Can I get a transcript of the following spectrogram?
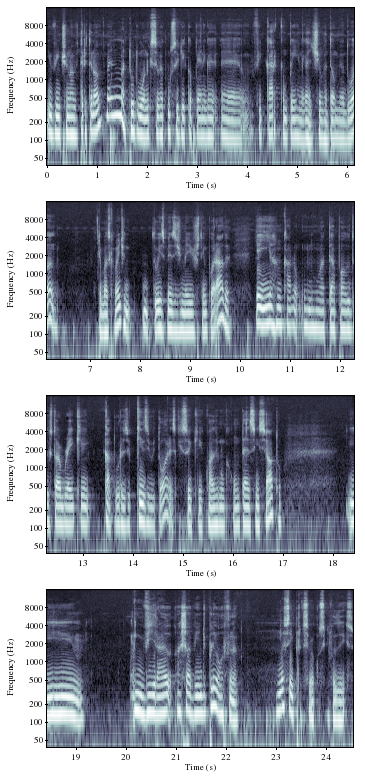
em 29-39, mas não é todo ano que você vai conseguir campanha, é, ficar campanha negativa até o meio do ano, que é basicamente dois meses e meio de temporada, e aí arrancaram até a pausa do Star Break 14, 15 vitórias, que isso aqui quase nunca acontece em Seattle, e virar a chavinha de playoff, né? Não é sempre que você vai conseguir fazer isso.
